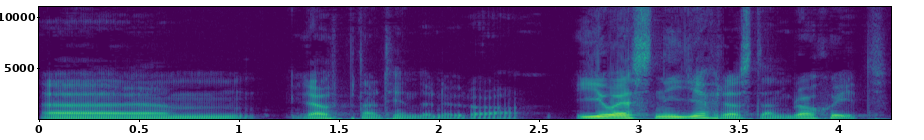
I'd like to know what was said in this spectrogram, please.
Ehm, jag öppnar Tinder nu då, då. iOS 9 förresten, bra skit.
